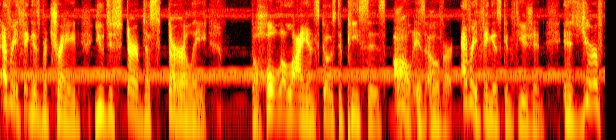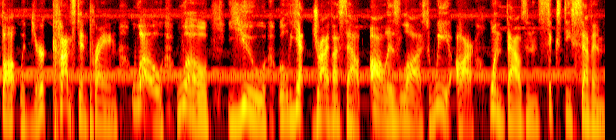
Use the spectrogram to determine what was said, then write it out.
Everything is betrayed! You disturbed us thoroughly! The whole alliance goes to pieces. All is over. Everything is confusion. It is your fault with your constant praying. Woe, woe. You will yet drive us out. All is lost. We are 1,067,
